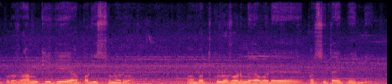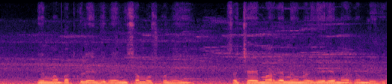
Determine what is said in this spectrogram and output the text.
ఇప్పుడు రామ్కీకి అప్పగిస్తున్నాడు. మా బతుకులు రోడ్డు మీద పడే పరిస్థితి అయిపోయింది. మేము మా బతుకులు ఏంది? మేము విషం పోసుకొని సచ్చే మార్గమే ఉన్నది వేరే మార్గం లేదు.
